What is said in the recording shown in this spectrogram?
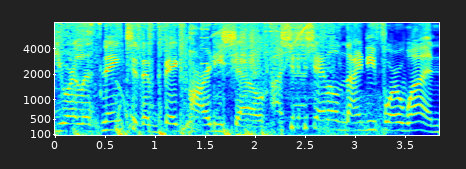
You're listening to the Big Party Show Channel 94.1.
